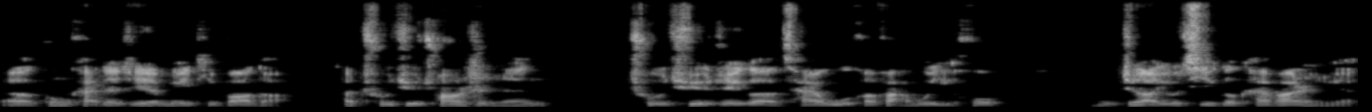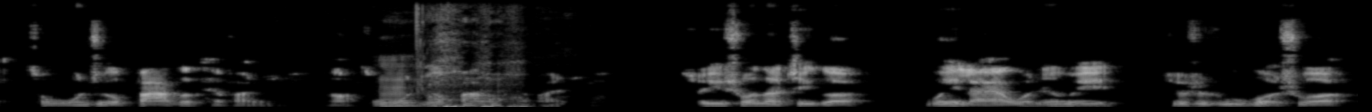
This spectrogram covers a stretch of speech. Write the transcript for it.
呃公开的这些媒体报道，它除去创始人，除去这个财务和法务以后，你知道有几个开发人员？总共只有八个开发人员啊，总共只有八个开发人员。所以说呢，这个未来我认为就是如果说。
